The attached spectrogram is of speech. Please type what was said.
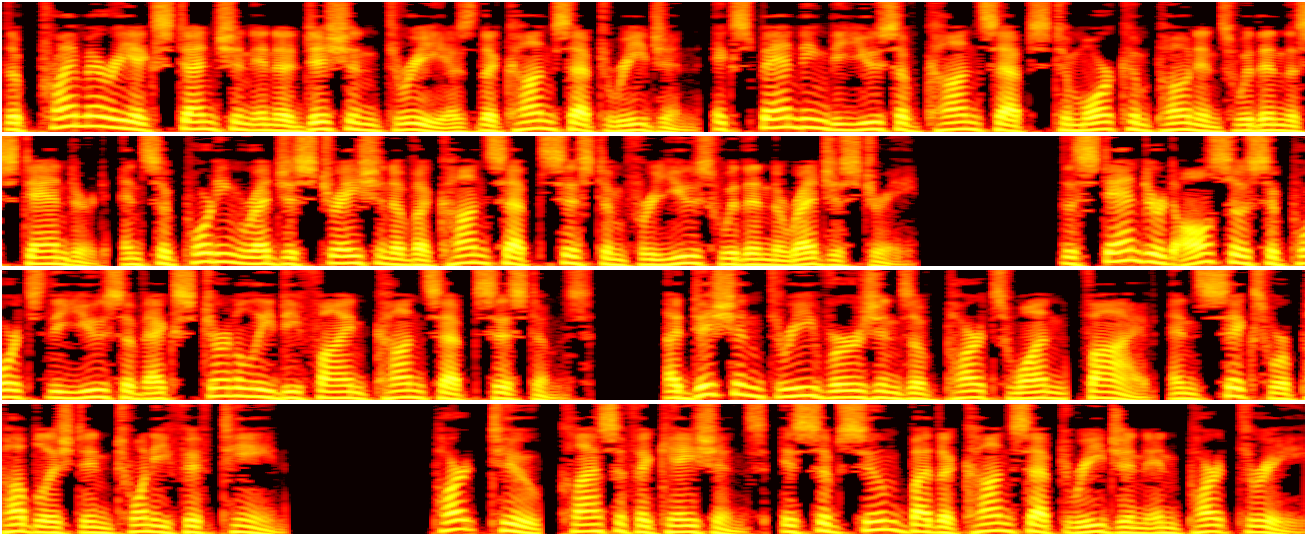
The primary extension in Edition 3 is the concept region, expanding the use of concepts to more components within the standard, and supporting registration of a concept system for use within the registry. The standard also supports the use of externally defined concept systems. Edition 3 versions of Parts 1, 5, and 6 were published in 2015. Part 2, Classifications, is subsumed by the concept region in Part 3,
